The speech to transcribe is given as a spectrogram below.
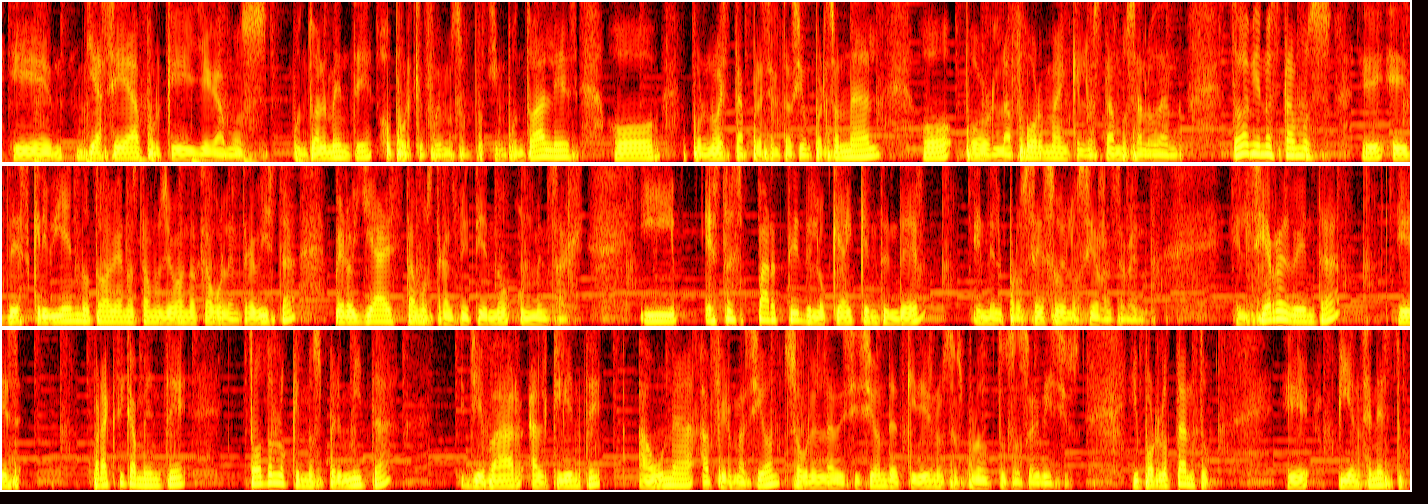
eh, ya sea porque llegamos puntualmente o porque fuimos impuntuales o por nuestra presentación personal o por la forma en que lo estamos saludando. Todavía no estamos eh, eh, describiendo, todavía no estamos llevando a cabo la entrevista, pero ya estamos transmitiendo un mensaje. Y esto es parte de lo que hay que entender en el proceso de los cierres de venta. El cierre de venta es prácticamente todo lo que nos permita llevar al cliente a una afirmación sobre la decisión de adquirir nuestros productos o servicios. Y por lo tanto, eh, piensen esto,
